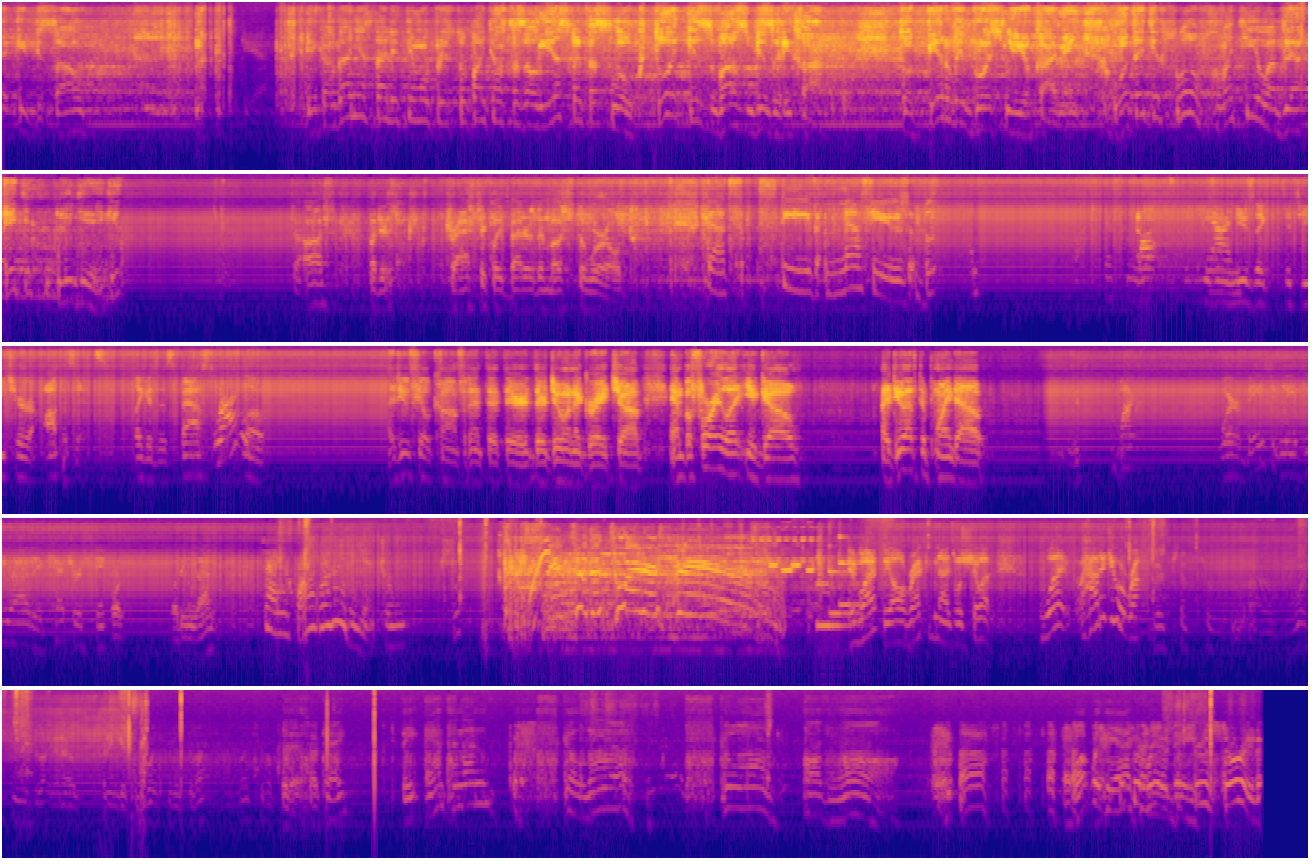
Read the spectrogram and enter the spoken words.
молча и писал на песке. И когда они стали к нему приступать, он сказал несколько слов. «Кто из вас без греха?» Тот первый брось в нее камень. Вот этих слов хватило для этих людей. It's drastically better than most of the world. That's Steve Matthews. using music to teach her opposites. Like is this fast or Right. slow? I do feel confident that they're they're doing a great job. And before I let you go, I do have to point out where basically if you had a catcher's into the Twitter sphere. Did what? We all recognize will show up. What? How did you arrive? Okay. The Antonin Scalia School of Law. what would the acronym? True story.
